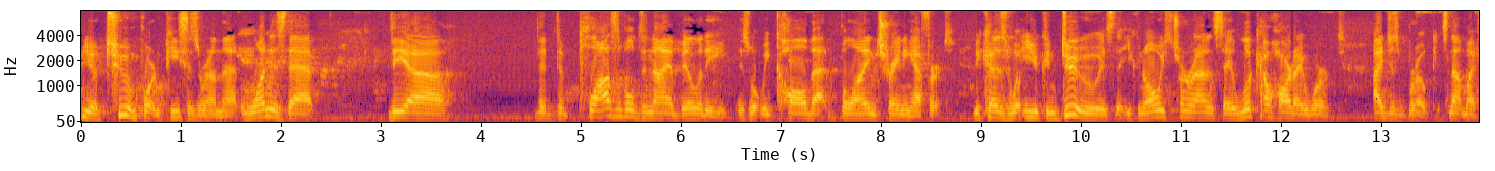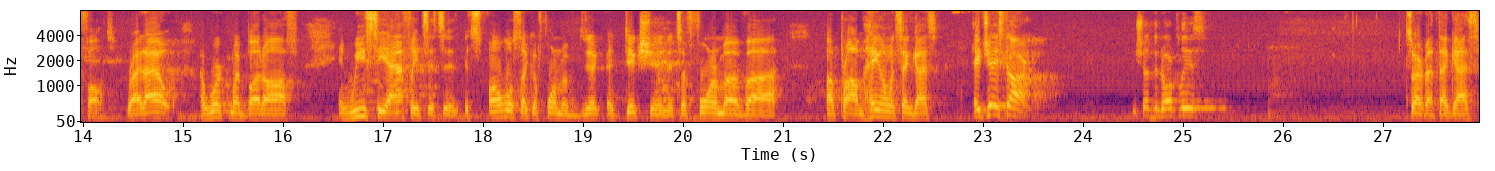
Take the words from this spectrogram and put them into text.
you know, two important pieces around that. One is that the, uh, the, the plausible deniability is what we call that blind training effort. Because what you can do is that you can always turn around and say, look how hard I worked. I just broke. It's not my fault, right? I, I worked my butt off. And we see athletes, it's, a, it's almost like a form of addiction. It's a form of uh, a problem. Hang on one second, guys. Hey, J Star, you shut the door, please? Sorry about that, guys.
